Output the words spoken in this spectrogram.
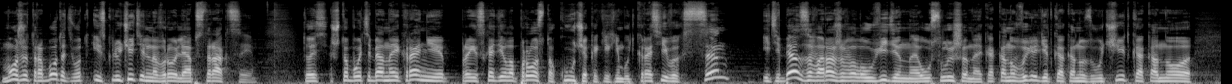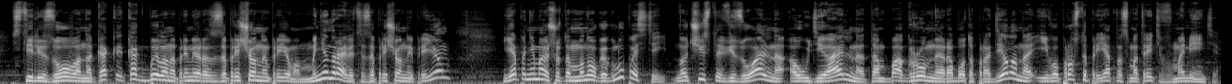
может работать вот исключительно в роли абстракции. То есть, чтобы у тебя на экране происходила просто куча каких-нибудь красивых сцен, и тебя завораживало увиденное, услышанное, как оно выглядит, как оно звучит, как оно стилизовано, как, как было, например, с запрещенным приемом. Мне нравится запрещенный прием. Я понимаю, что там много глупостей, но чисто визуально, аудиально, там огромная работа проделана, и его просто приятно смотреть в моменте.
